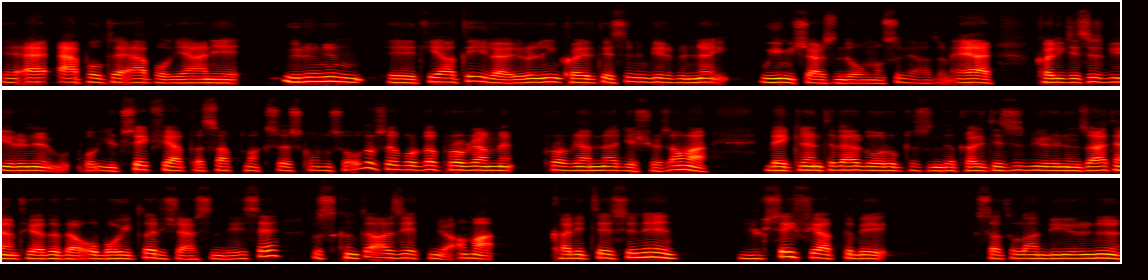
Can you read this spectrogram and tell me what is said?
e, apple to apple yani ürünün e, fiyatıyla ürünün kalitesinin birbirine uyum içerisinde olması lazım. Eğer kalitesiz bir ürünü yüksek fiyatla satmak söz konusu olursa burada problem problemler yaşıyoruz ama beklentiler doğrultusunda kalitesiz bir ürünün zaten fiyatı da o boyutlar içerisindeyse bu sıkıntı arz etmiyor ama kalitesini yüksek fiyatlı bir satılan bir ürünü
